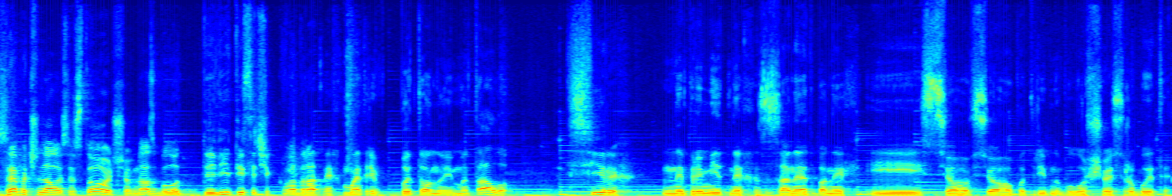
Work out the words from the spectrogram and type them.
Все починалося з того, що в нас було 2000 квадратних метрів бетону і металу, сірих, непримітних, занедбаних, і з цього всього потрібно було щось робити.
